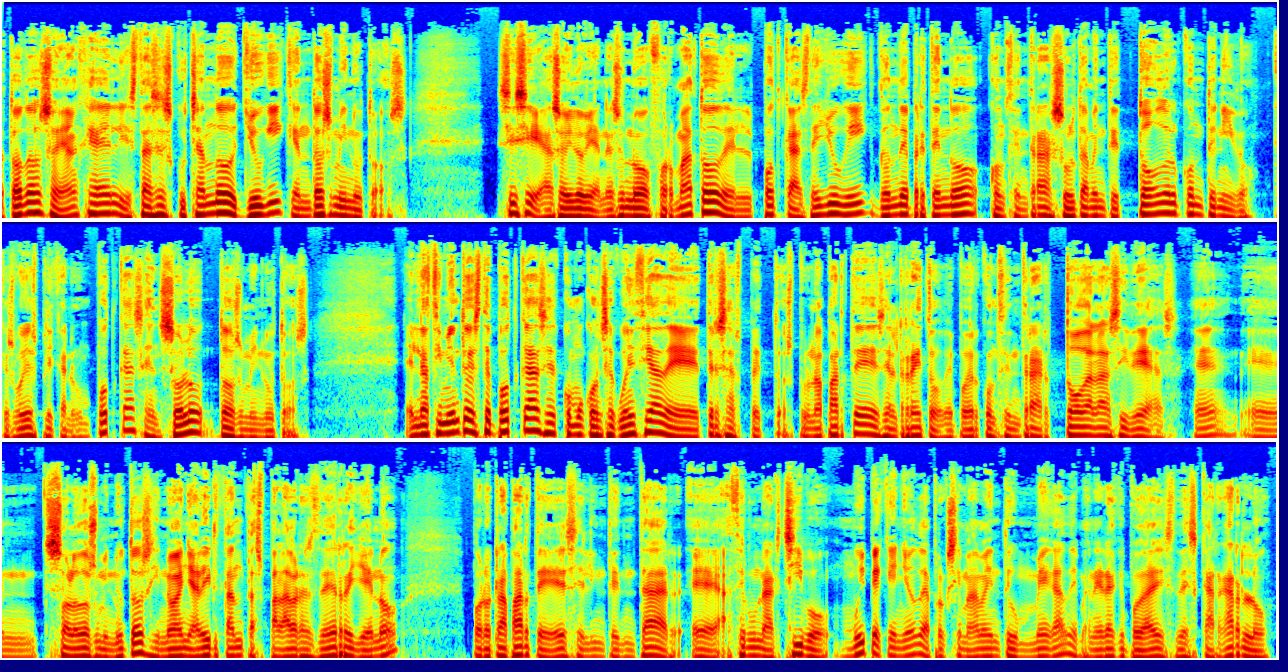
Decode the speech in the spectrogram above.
a todos, soy Ángel y estás escuchando YouGeek en dos minutos. Sí, sí, has oído bien, es un nuevo formato del podcast de YouGeek donde pretendo concentrar absolutamente todo el contenido que os voy a explicar en un podcast en solo dos minutos. El nacimiento de este podcast es como consecuencia de tres aspectos. Por una parte es el reto de poder concentrar todas las ideas ¿eh? en solo dos minutos y no añadir tantas palabras de relleno. Por otra parte es el intentar eh, hacer un archivo muy pequeño de aproximadamente un mega, de manera que podáis descargarlo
